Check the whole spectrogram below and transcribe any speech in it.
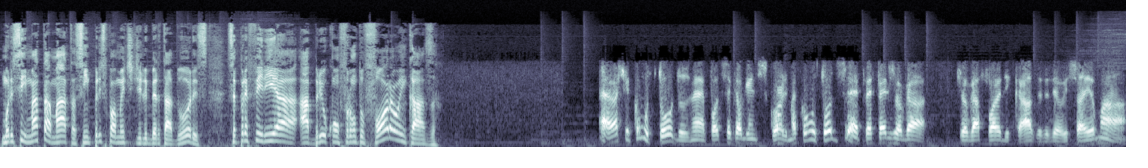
Murici, mata-mata, assim, principalmente de Libertadores, você preferia abrir o confronto fora ou em casa? É, eu acho que como todos, né? Pode ser que alguém discorde, mas como todos, é, prefere jogar, jogar fora de casa, entendeu? Isso aí é uma,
